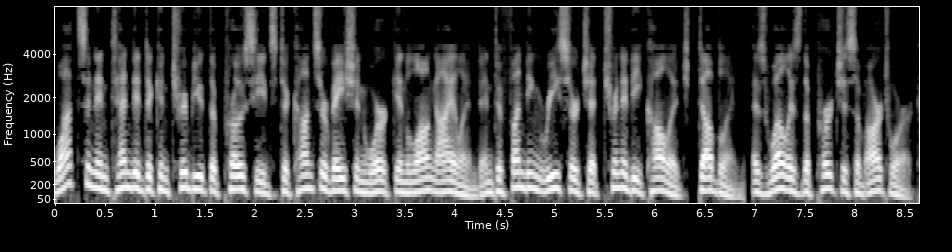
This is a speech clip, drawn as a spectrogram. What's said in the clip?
Watson intended to contribute the proceeds to conservation work in Long Island and to funding research at Trinity College, Dublin, as well as the purchase of artwork.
